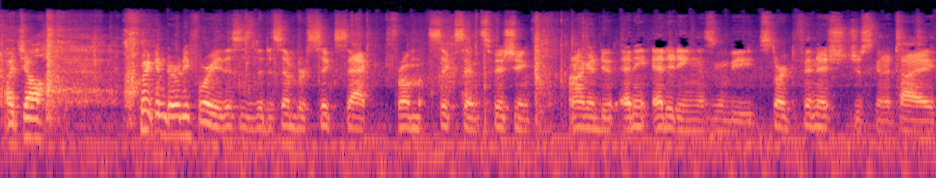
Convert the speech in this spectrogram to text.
Alright, y'all. Quick and dirty for you. This is the December 6th sack from 6th Sense Fishing. I'm not going to do any editing. This is going to be start to finish. Just going to tie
